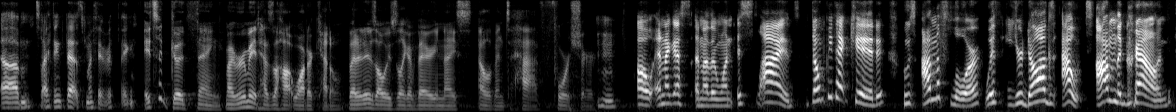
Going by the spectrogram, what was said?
Um, so I think that's my favorite thing. It's a good thing. My roommate has a hot water kettle, but it is always like a very nice element to have for sure. Oh, and I guess another one is slides. Don't be that kid who's on the floor with your dogs out on the ground.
